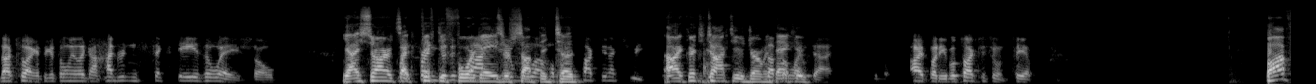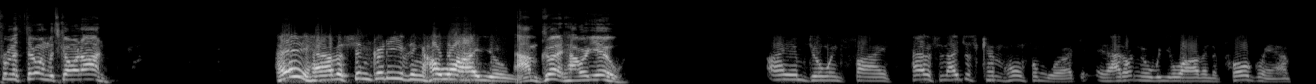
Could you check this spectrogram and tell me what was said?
not too long. I think it's only like 106 days away. So Yeah, I saw it's like friend, good to 54 days or We'll, uh, something hopefully to. talk to you next week. All right, good to talk to you. Something Thank you. like. All right, buddy. We'll talk to you soon. See you. Bob from Methuen, what's going on? Hey, Harrison. Good evening. How are you? I'm good. How are you? I am doing fine. Harrison, I just came home from work, and I don't know where you are in the program,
